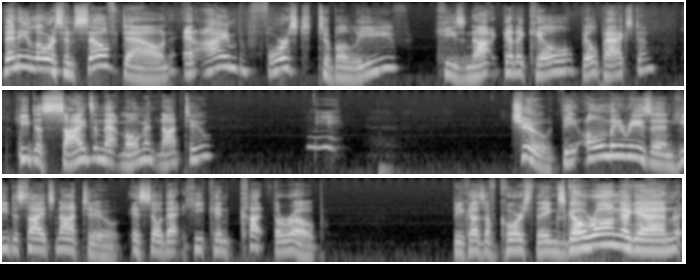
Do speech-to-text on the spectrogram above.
Then he lowers himself down and I'm forced to believe he's not going to kill Bill Paxton. He decides in that moment not to. Meh. True. The only reason he decides not to is so that he can cut the rope. Because, of course, things go wrong again.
